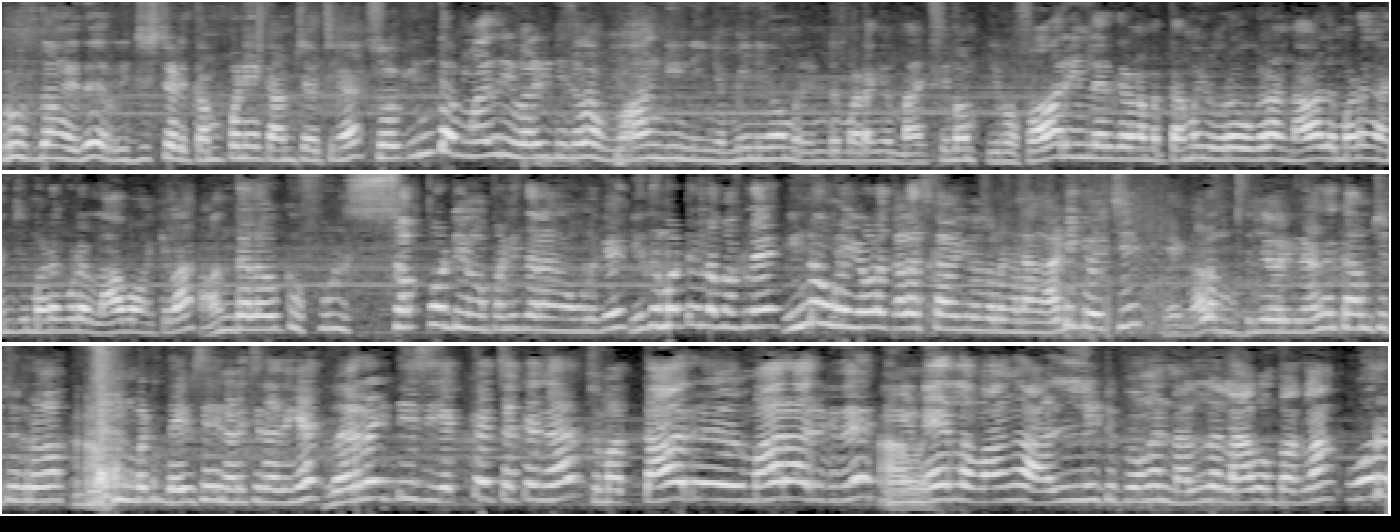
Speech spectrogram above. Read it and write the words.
ப்ரூஃப் தாங்க இது. ரிஜிஸ்டர்டு கம்பெனியே காமிச்சாச்சுங்க. சோ இந்த மாதிரி வெரைட்டிஸ் எல்லாம் வாங்கி நீங்க மினிமம் ரெண்டு மடங்கு மேக்ஸிமம் இப்போ ஃபாரின்ல இருக்கிற நம்ம தமிழ் உறவுகளாம் நாலு மடங்கு அஞ்சு மடங்கு கூட லாபம் வைக்கலாம். அந்த அளவுக்கு ஃபுல் சப்போர்ட் இவங்க பண்ணி தராங்க உங்களுக்கு. இது மட்டும் இல்ல மக்களே இன்னும் உங்களுக்கு எவ்வளவு கலர்ஸ் காமிக்கணும் சொல்லுங்க. நாங்க அடிக்க வச்சு எங்களால முடிஞ்ச வரைக்கும் நாங்க காமிச்சிட்டு இருக்கிறோம். மட்டும் தயவு செய்து நினைச்சிடாதீங்க. வெரைட்டிஸ் எக்கச்சக்கங்க. சும்மா தாறு மாறா இருக்குது. நீங்க நேர்ல வாங்க அள்ளிட்டு போங்க. நல்ல லாபம் பார்க்கலாம். ஒரு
